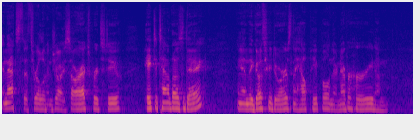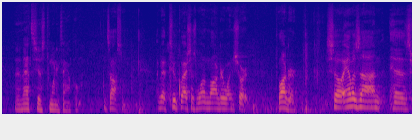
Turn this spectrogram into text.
and that's the thrill of enjoy. So our experts do eight to 10 of those a day, and they go through doors and they help people, and they're never hurried, and that's just one example. That's awesome. I've got two questions, one longer, one short. Longer. So Amazon has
